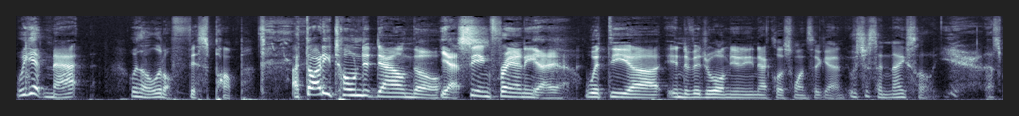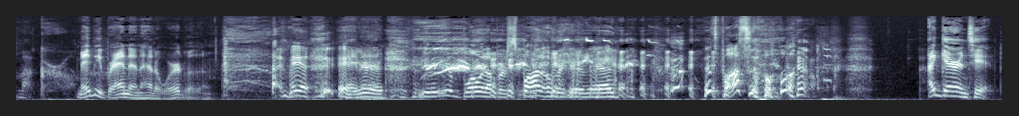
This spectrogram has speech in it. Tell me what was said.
We get Matt with a little fist pump. I thought he toned it down, though. Yes. Seeing Frannie Yeah, yeah. with the uh, individual immunity necklace once again. It was just a nice little, yeah, that's my girl. Maybe Brandon had a word with him. man, hey, you're, you're, you're blowing up her spot over here, man. It's possible. I guarantee it.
